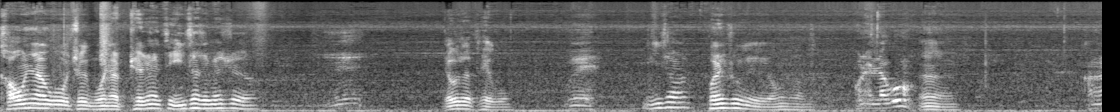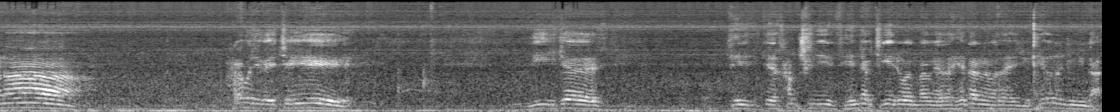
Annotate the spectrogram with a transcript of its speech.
가오냐고 저기 뭐냐 별한테 인사 좀 해줘요. 네? 여기다 대고 왜? 인사 보내줘요 영상. 보내려고? 응. 강은아 할아버지가 있지 니저 저 삼촌이 된장찌개 좋아한다고 해서 해달라고 해서 지금 헤어는 중이다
